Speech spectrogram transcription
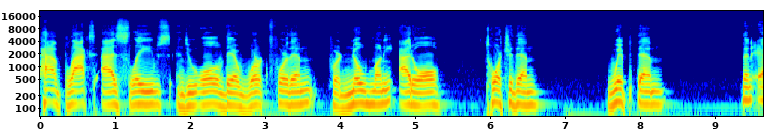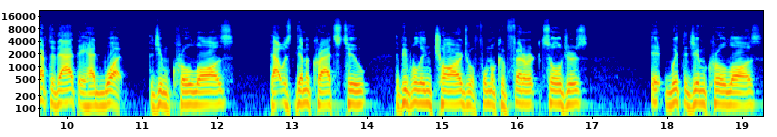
have blacks as slaves and do all of their work for them for no money at all, torture them, whip them. Then after that, they had what? The Jim Crow laws. That was Democrats too. The people in charge were former Confederate soldiers it, with the Jim Crow laws.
